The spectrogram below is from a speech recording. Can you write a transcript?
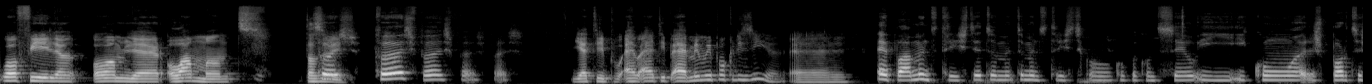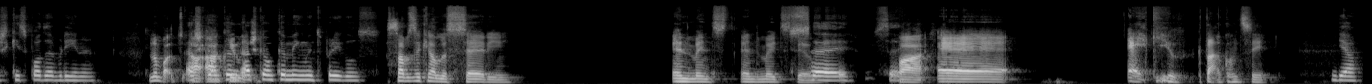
Ou a filha, ou a mulher, ou a amante. Estás a ver? Pois, pois, pois, pois, pois. E é tipo, é, é tipo, é a mesma hipocrisia. É... É pá, muito triste. Eu estou muito triste com, com o que aconteceu e, e com as portas que isso pode abrir, né? Não, Acho, há- que é um aquele- acho que é um caminho muito perigoso. Sabes aquela série Handmaid's, Handmaid's Tale? Sei, sei. Pá, é... É aquilo que está a acontecer. Yeah.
